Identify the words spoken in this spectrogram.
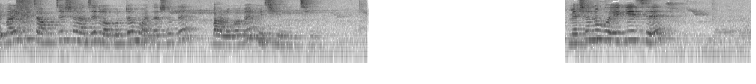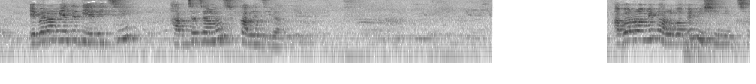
এবার একটি চামচের সাহায্যে লবণটা ময়দার সাথে ভালোভাবে মিশিয়ে নিচ্ছি। মেশানো হয়ে গিয়েছে। এবার আমি এতে দিয়ে দিচ্ছি হাফ চা চামচ কালো জিরা আবারও আমি ভালোভাবে মিশিয়ে নিচ্ছি?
